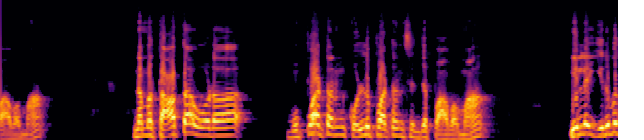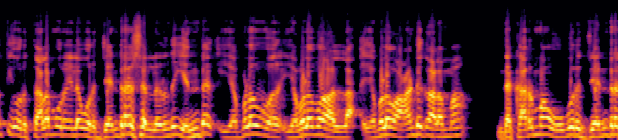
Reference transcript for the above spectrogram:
பாவமா? நம்ம தாத்தாவோட முப்பாட்டன் கொள்ளுப்பாட்டன் செஞ்ச பாவமா? இல்லை இருபத்தி ஒரு தலைமுறையில் ஒரு ஜென்ரேஷன்லேருந்து எந்த எவ்வளவு எவ்வளவு அல்ல எவ்வளவு ஆண்டு காலமாக இந்த கர்மா ஒவ்வொரு ஜென்ர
